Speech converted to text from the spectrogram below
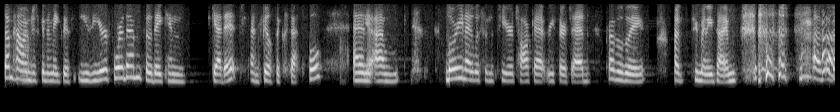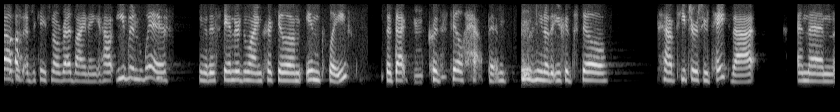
somehow yeah. I'm just going to make this easier for them so they can get it and feel successful. And yeah. um, Lori and I listened to your talk at Research Ed probably too many times um, about this educational redlining and how even with you know the standards aligned curriculum in place, that that could still happen. you know, that you could still have teachers who take that and then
